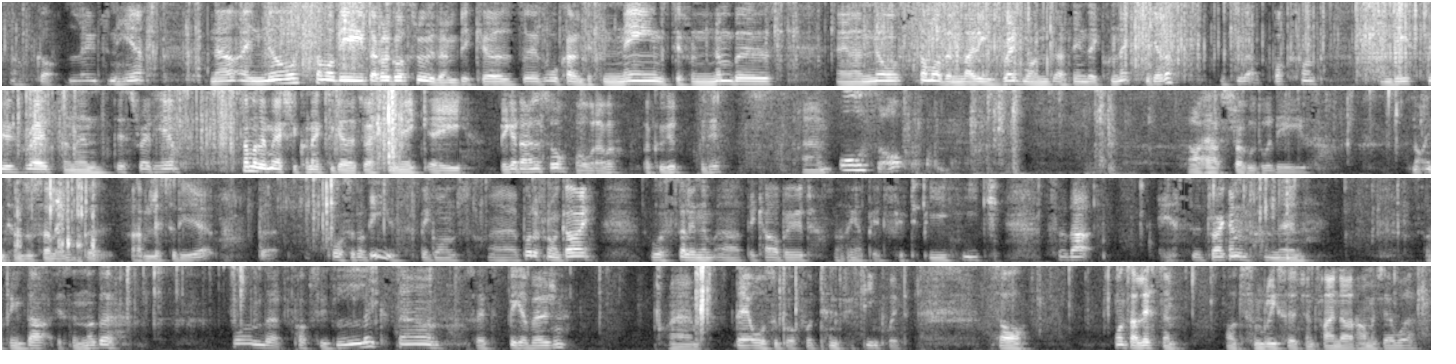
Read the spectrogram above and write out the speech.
I've got loads in here. Now I know some of these, I've got to go through them because there's all kind of different names, different numbers. And I know some of them, like these red ones, I think they connect together. You see that box one? And these two reds, and then this red here. Some of them actually connect together to actually make a bigger dinosaur, or whatever, Bakugan it is. Um, also, I have struggled with these. Not in terms of selling, but I haven't listed it yet. But also got these big ones. Uh, bought it from a guy who was selling them at the car boot. I think I paid 50p each. So that is a dragon, and then I think that is another one that pops his legs down. So it's a bigger version. Um, they also go for 10 15 quid. So once I list them, I'll do some research and find out how much they're worth.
